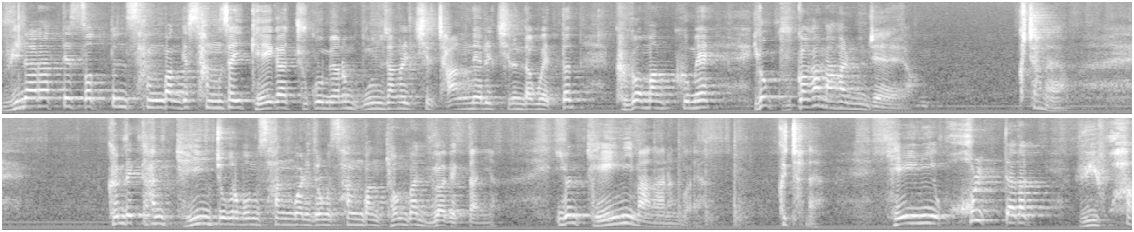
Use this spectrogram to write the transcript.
위나라 때 썼던 상관계 상사의 개가 죽으면 문상을 치 장례를 치른다고 했던 그것만큼의 이건 국가가 망할 문제예요. 그렇잖아요. 그런데 한 개인적으로 보면 상관이 들어오면 상관, 경관, 유아백단이야. 이건 개인이 망하는 거야. 그렇잖아요. 개인이 홀따닥 위화,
